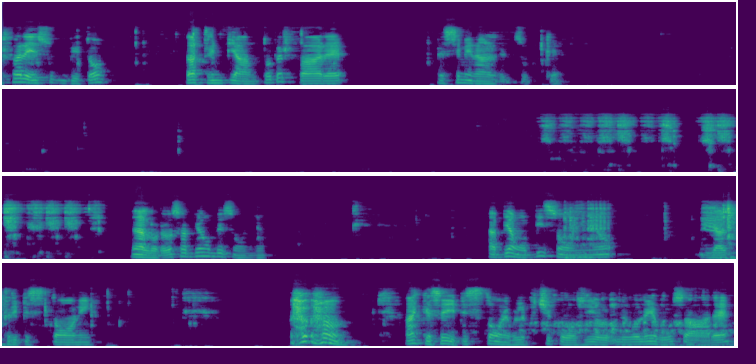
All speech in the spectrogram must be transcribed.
farei subito l'altro impianto per fare per seminare le zucche allora cosa abbiamo bisogno? Abbiamo bisogno di altri pistoni. Anche se i pistoni quelli appiccicosi io li volevo usare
